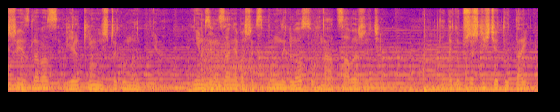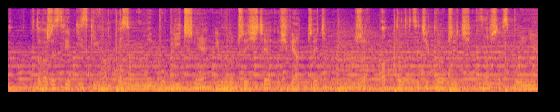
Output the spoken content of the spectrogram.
Dzisiejszy jest dla Was wielkim i szczególnym dniem. Dniem związania Waszych wspólnych losów na całe życie. Dlatego przyszliście tutaj w towarzystwie bliskich Wam osób, aby publicznie i uroczyście oświadczyć, że odtąd chcecie kroczyć zawsze wspólnie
